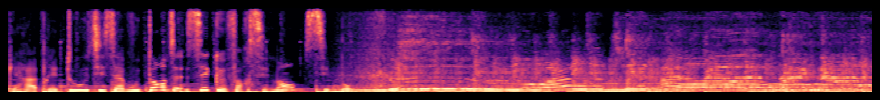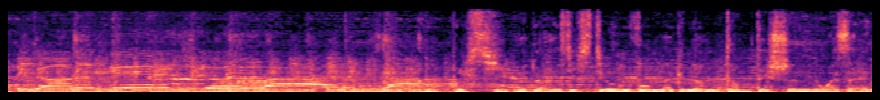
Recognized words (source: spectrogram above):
Car après tout, si ça vous tente, c'est que forcément, c'est bon. Impossible de résister au nouveau Magnum Temptation Noisette.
